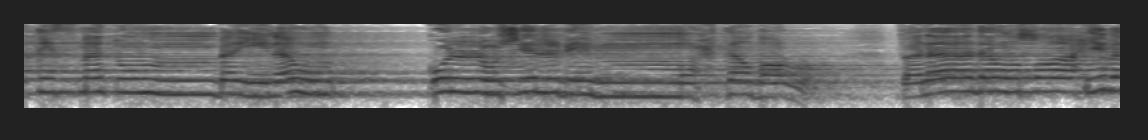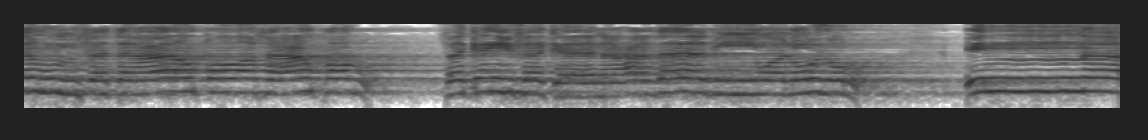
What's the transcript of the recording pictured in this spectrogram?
قسمة بينهم كل شرب محتضر. فنادوا صاحبهم فتعاطى فعقر فكيف كان عذابي ونذر؟ إنا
